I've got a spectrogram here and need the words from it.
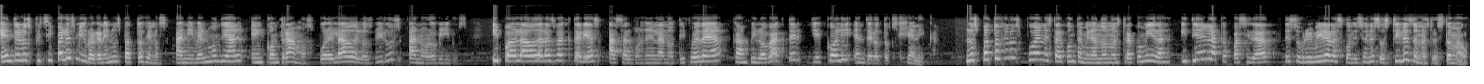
Entre los principales microorganismos patógenos a nivel mundial encontramos por el lado de los virus a norovirus y por el lado de las bacterias a Salmonella notifoidea, Campylobacter y E. coli enterotoxigénica. Los patógenos pueden estar contaminando nuestra comida y tienen la capacidad de sobrevivir a las condiciones hostiles de nuestro estómago,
